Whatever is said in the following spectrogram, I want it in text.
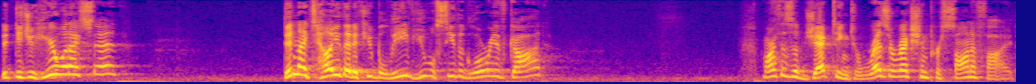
Did, did you hear what I said? Didn't I tell you that if you believe, you will see the glory of God? Martha's objecting to resurrection personified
